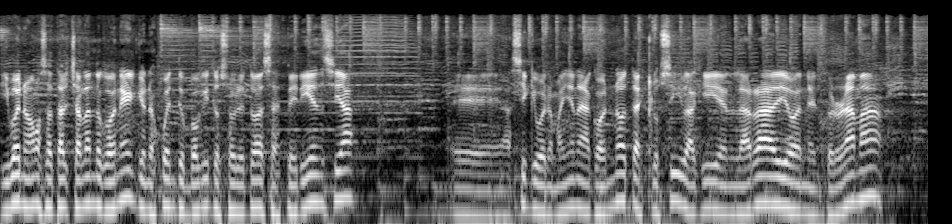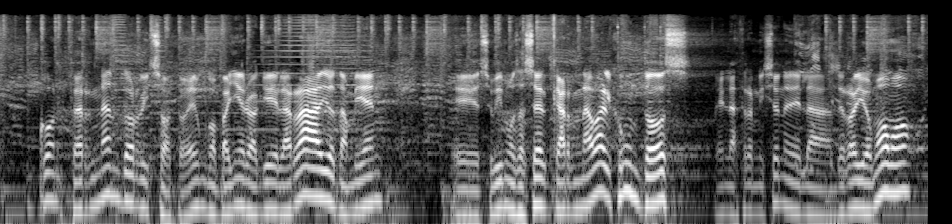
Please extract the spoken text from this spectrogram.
Y bueno, vamos a estar charlando con él, que nos cuente un poquito sobre toda esa experiencia Eh, así que bueno, mañana con nota exclusiva aquí en la radio, en el programa, con Fernando Risotto, eh, un compañero aquí de la radio también. Eh, subimos a hacer carnaval juntos en las transmisiones de, la, de Radio Momo.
